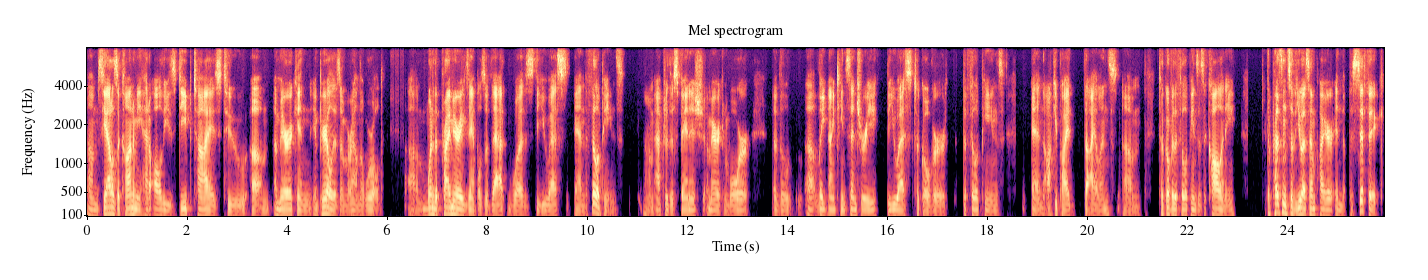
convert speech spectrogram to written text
um, Seattle's economy had all these deep ties to um, American imperialism around the world. Um, one of the primary examples of that was the US and the Philippines. Um, after the Spanish American War of the uh, late 19th century, the US took over the Philippines and occupied the islands, um, took over the Philippines as a colony. The presence of the US empire in the Pacific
